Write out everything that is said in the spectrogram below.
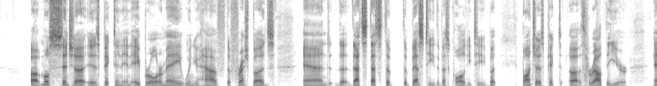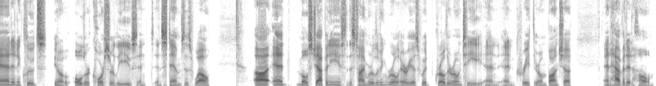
uh, most sencha is picked in, in April or May when you have the fresh buds. And the, that's, that's the, the best tea, the best quality tea. But bancha is picked uh, throughout the year and it includes you know older coarser leaves and, and stems as well uh, and most Japanese at this time who were living in rural areas would grow their own tea and, and create their own bancha and have it at home.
